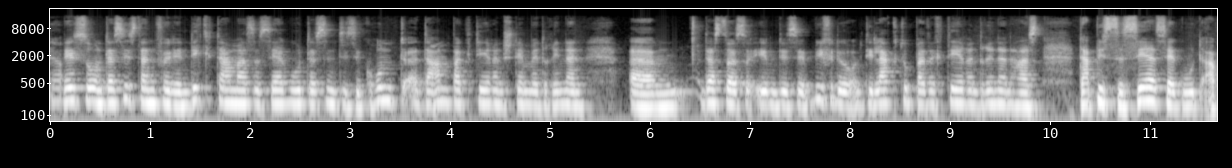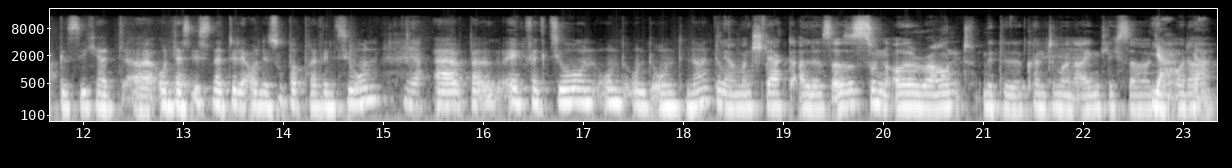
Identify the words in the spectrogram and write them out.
ja. So, und das ist dann für den Dickdarm also sehr gut. Das sind diese Grunddarmbakterienstämme drinnen, ähm, dass du also eben diese Bifido- und die Lactobakterien drinnen hast. Da bist du sehr, sehr gut abgesichert. Äh, und das ist natürlich auch eine super Prävention, ja. äh, Infektion und, und, und und ne, ja, man stärkt alles. Also es ist so ein Allround-Mittel, könnte man eigentlich sagen, ja, oder? Ja,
